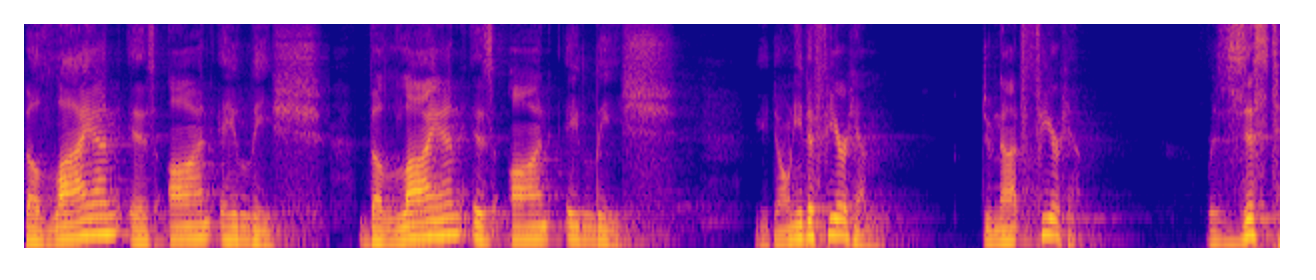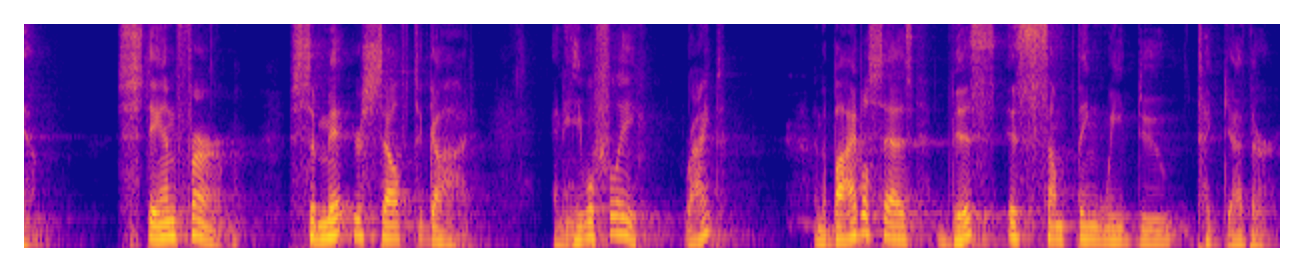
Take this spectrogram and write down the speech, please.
The lion is on a leash. The lion is on a leash. You don't need to fear him. Do not fear him. Resist him. Stand firm. Submit yourself to God, and he will flee, right? And the Bible says this is something we do together.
